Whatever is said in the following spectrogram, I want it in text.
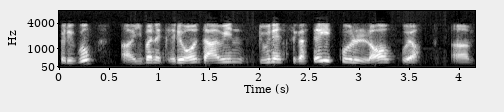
그리고 어, 이번에 데려온 다윈 누네스가 쐐기골을 넣었고요. 어, 그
